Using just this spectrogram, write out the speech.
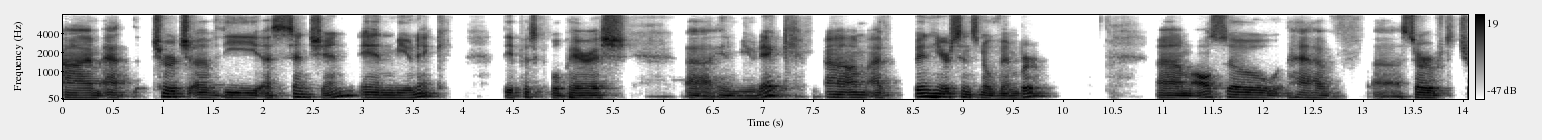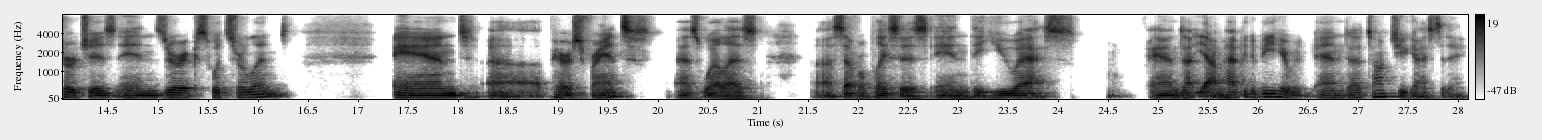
I'm at the Church of the Ascension in Munich, the Episcopal parish uh, in Munich. Um, I've been here since November. Um, also have uh, served churches in Zurich, Switzerland, and uh, Paris, France, as well as uh, several places in the U.S. And uh, yeah, I'm happy to be here and uh, talk to you guys today.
